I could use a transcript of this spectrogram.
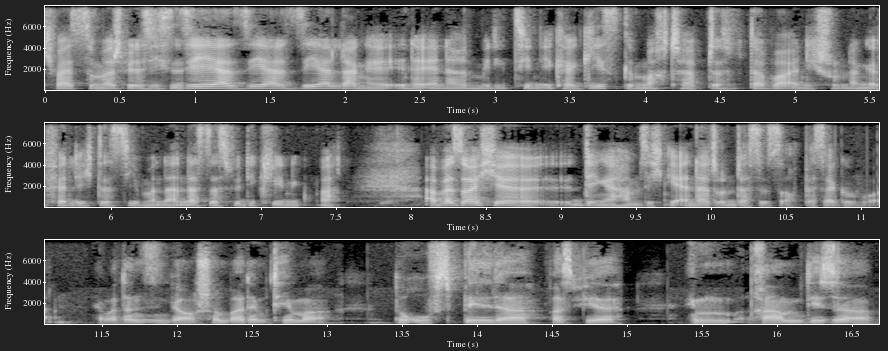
Ich weiß zum Beispiel, dass ich sehr, sehr, sehr lange in der inneren Medizin EKGs gemacht habe. Das, da war eigentlich schon lange fällig, dass jemand anders das für die Klinik macht. Aber solche Dinge haben sich geändert und das ist auch besser geworden. Ja, aber dann sind wir auch schon bei dem Thema Berufsbilder, was wir im Rahmen dieser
